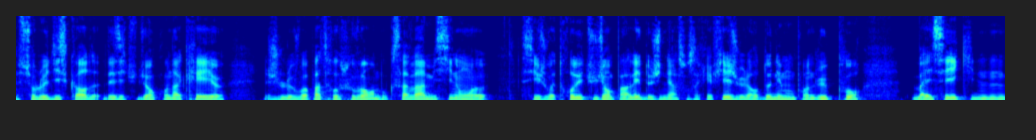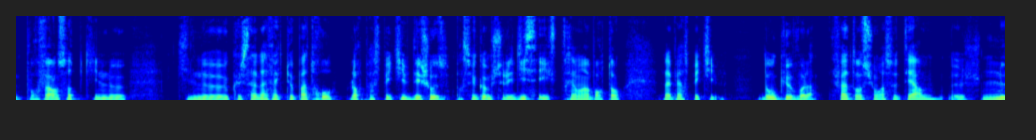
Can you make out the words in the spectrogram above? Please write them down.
sur le Discord des étudiants qu'on a créé, je le vois pas trop souvent, donc ça va. Mais sinon, si je vois trop d'étudiants parler de génération sacrifiée, je vais leur donner mon point de vue pour bah, essayer qu'ils, pour faire en sorte qu'ils ne, qu'ils ne, que ça n'affecte pas trop leur perspective des choses. Parce que comme je te l'ai dit, c'est extrêmement important, la perspective. Donc euh, voilà, fais attention à ce terme, euh, ne,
